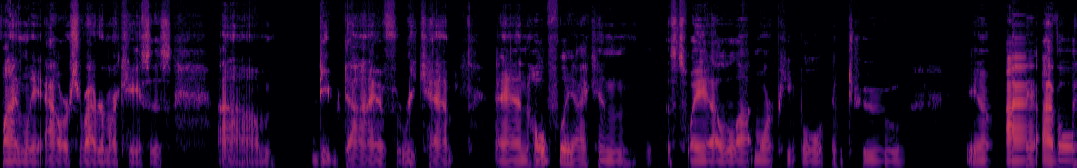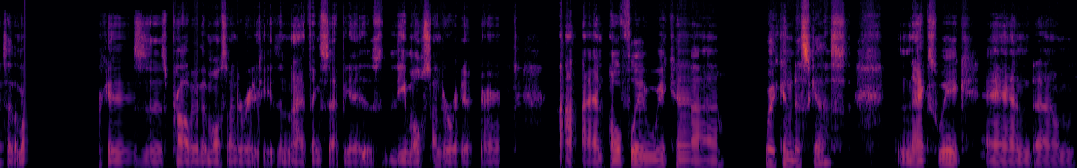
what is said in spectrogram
finally our Survivor Marquesas um, deep dive recap, and hopefully I can sway a lot more people into, you know, I I've always said that Marquesas is probably the most underrated season. And I think Sepia is the most underrated, uh, and hopefully we can uh, we can discuss next week. And um,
